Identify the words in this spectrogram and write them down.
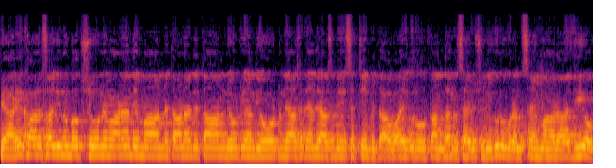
ਪਿਆਰੇ ਖਾਲਸਾ ਜੀ ਨੂੰ ਬਖਸ਼ੋ, ਨਿਮਾਣਿਆਂ ਦੇ ਮਾਨ ਨਿਤਾਣਿਆਂ ਦੇ ਤਾਨ ਡਿਊਟੀਆਂ ਦੀ ਓਟ, ਨਿਆਸਰਿਆਂ ਦੇ ਆਸਰੇ, ਸੱਚੇ ਪਿਤਾ, ਵਾਹਿਗੁਰੂ, ਧੰਨ ਧੰਨ ਸਾਹਿਬ, ਸ੍ਰੀ ਗੁਰੂ ਗ੍ਰੰਥ ਸਾਹਿਬ ਮਹਾਰਾਜ ਜੀਓ।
